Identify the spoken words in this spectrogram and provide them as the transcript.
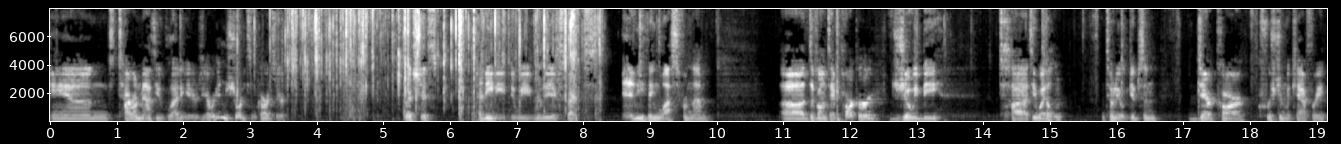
and Tyrann Mathieu Gladiators. Yeah, we're getting shorted some cards here. Which, it's Panini. Do we really expect anything less from them? Uh, DeVante Parker, Joey B, T.Y. Hilton, Antonio Gibson, Derek Carr, Christian McCaffrey,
